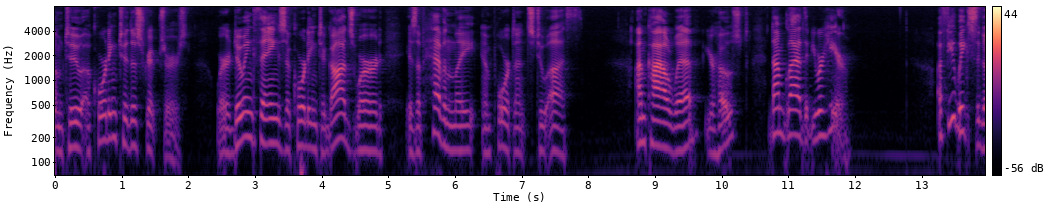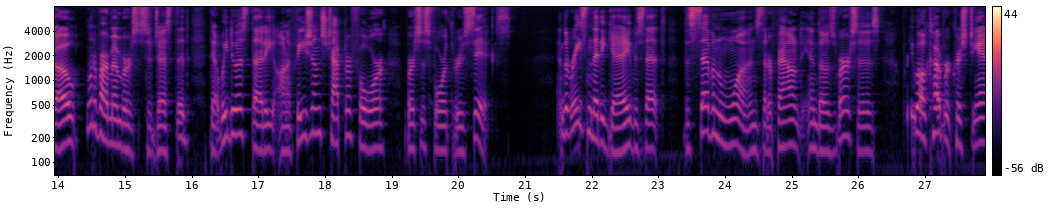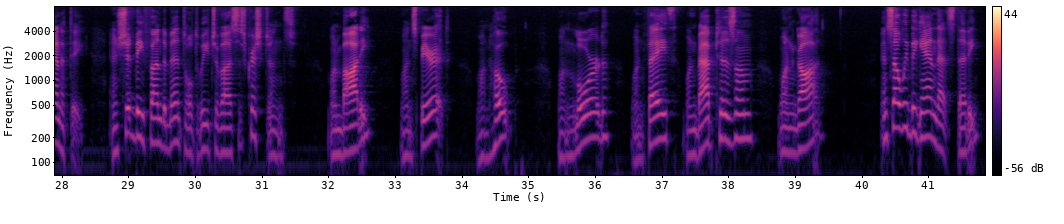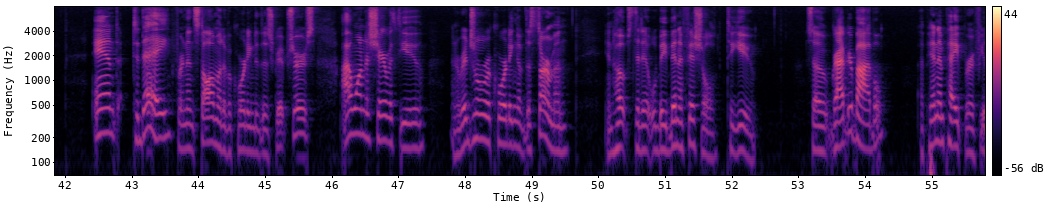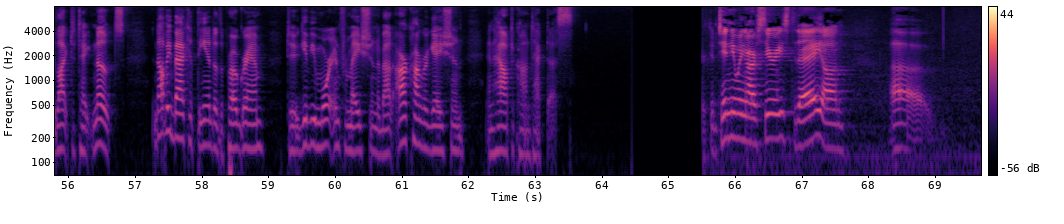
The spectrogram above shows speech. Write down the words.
Welcome to According to the Scriptures, where doing things according to God's Word is of heavenly importance to us. I'm Kyle Webb, your host, and I'm glad that you are here. A few weeks ago, one of our members suggested that we do a study on Ephesians chapter 4, verses 4 through 6. And the reason that he gave is that the seven ones that are found in those verses pretty well cover Christianity and should be fundamental to each of us as Christians one body, one spirit, one hope, one Lord, one faith, one baptism, one God. And so we began that study. And today, for an installment of According to the Scriptures, I want to share with you an original recording of the sermon in hopes that it will be beneficial to you. So grab your Bible, a pen and paper if you'd like to take notes, and I'll be back at the end of the program to give you more information about our congregation and how to contact us. We're continuing our series today on uh,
